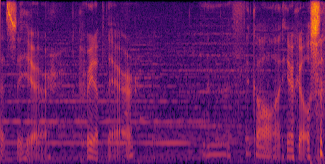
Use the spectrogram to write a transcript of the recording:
let's see here. Crate up there. Uh, I think I'll. Uh, here it goes.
